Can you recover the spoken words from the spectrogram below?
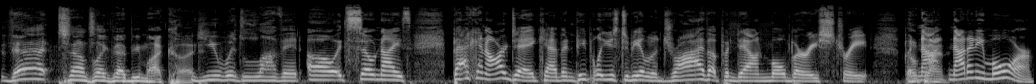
That sounds like that'd be my cut. You would love it. Oh, it's so nice. Back in our day, Kevin, people used to be able to drive up and down Mulberry Street, but Okay. not not anymore.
